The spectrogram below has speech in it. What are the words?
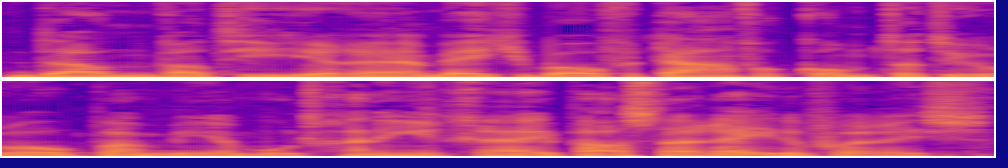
dan wat hier een beetje boven tafel komt... dat Europa meer moet gaan ingrijpen als daar reden voor is.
